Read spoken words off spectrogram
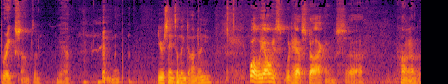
break something. Yeah. You were saying something dawned on you? Well, we always would have stockings uh, hung on the,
